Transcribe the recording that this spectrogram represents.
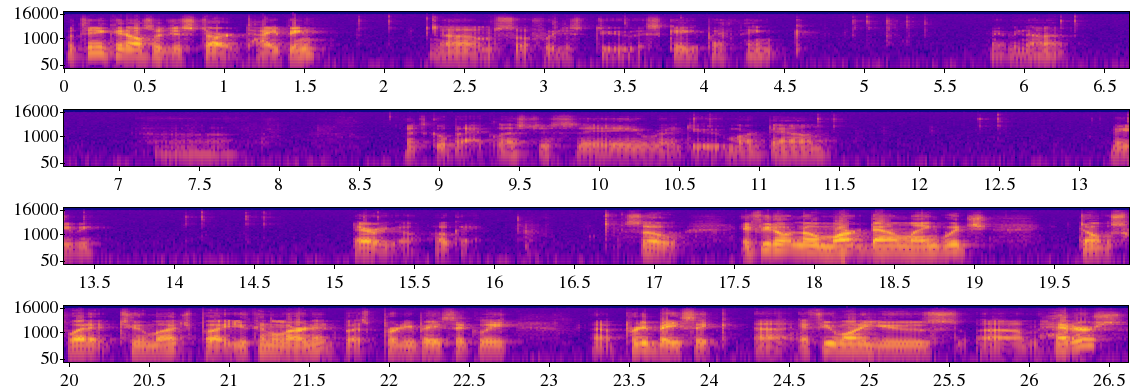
But then you can also just start typing. Um, so if we just do escape, I think, maybe not. Uh, let's go back. Let's just say we're going to do markdown. Maybe. There we go. Okay. So if you don't know markdown language, don't sweat it too much, but you can learn it. But it's pretty basically uh, pretty basic. Uh, if you want to use um, headers,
